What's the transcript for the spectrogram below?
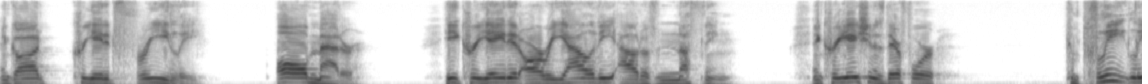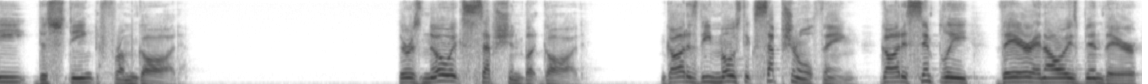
And God created freely all matter. He created our reality out of nothing. And creation is therefore completely distinct from God. There is no exception but God. God is the most exceptional thing. God is simply there and always been there.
